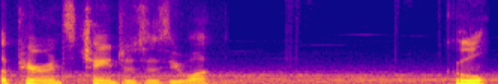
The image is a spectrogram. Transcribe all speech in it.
appearance changes as you want. Cool.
